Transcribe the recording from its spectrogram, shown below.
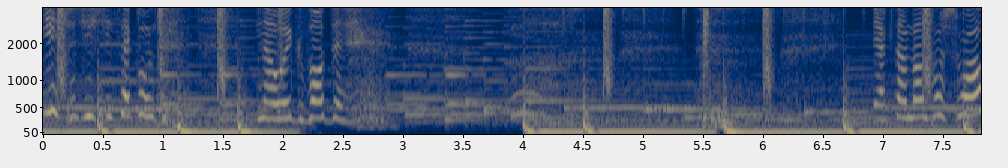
I 30 sekund na łyk wody. Jak tam wam poszło?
